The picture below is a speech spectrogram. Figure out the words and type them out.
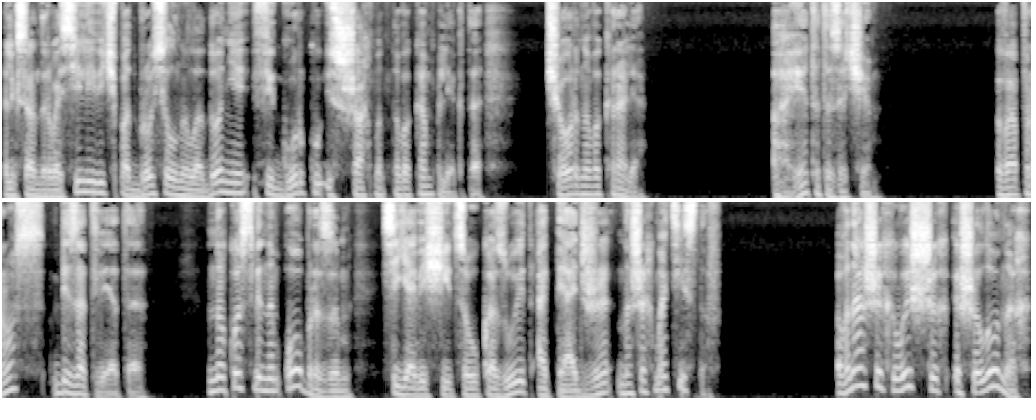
Александр Васильевич подбросил на ладони фигурку из шахматного комплекта «Черного короля». «А это-то зачем?» Вопрос без ответа. Но косвенным образом сия вещица указывает опять же на шахматистов. В наших высших эшелонах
